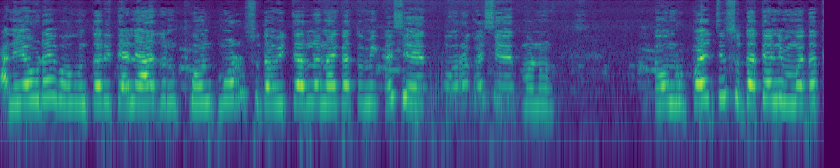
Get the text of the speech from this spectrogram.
आणि एवढंही बघून तरी त्याने अजून फोन मोर सुद्धा विचारलं नाही का तुम्ही कसे आहेत? पोरं कसे आहेत? म्हणून. दोन रुपयाची सुद्धा त्यांनी मदत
